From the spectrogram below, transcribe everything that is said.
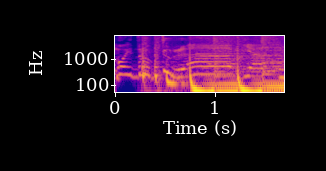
Мой друг дурак, ясно.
